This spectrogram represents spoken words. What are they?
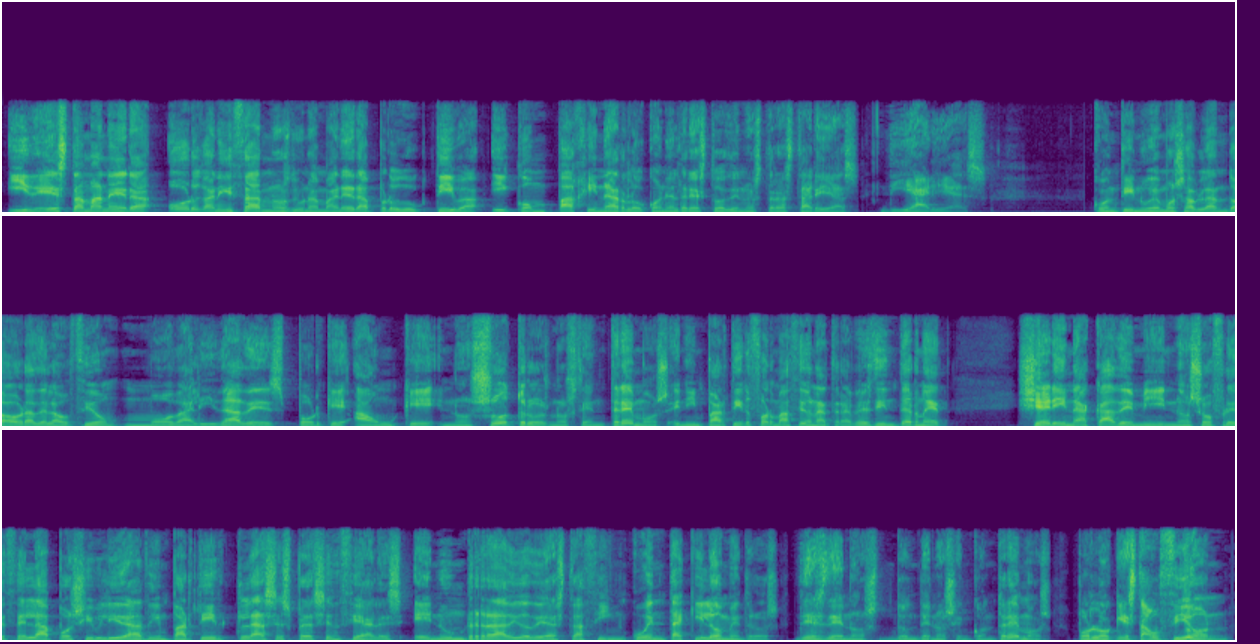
y de esta manera organizarnos de una manera productiva y compaginarlo con el resto de nuestras tareas diarias. Continuemos hablando ahora de la opción modalidades, porque aunque nosotros nos centremos en impartir formación a través de Internet, Sharing Academy nos ofrece la posibilidad de impartir clases presenciales en un radio de hasta 50 kilómetros desde donde nos encontremos, por lo que esta opción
